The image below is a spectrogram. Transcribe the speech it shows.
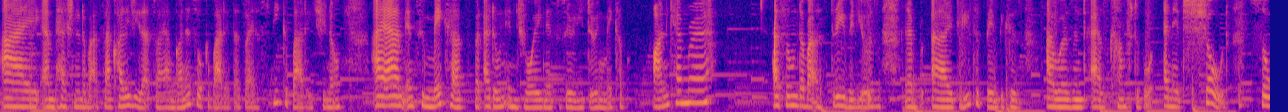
I am passionate about psychology, that's why I'm gonna talk about it. That's why I speak about it, you know. I am into makeup, but I don't enjoy necessarily doing makeup on camera I filmed about three videos and I, I, deleted them because I wasn't as comfortable and it showed. So,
